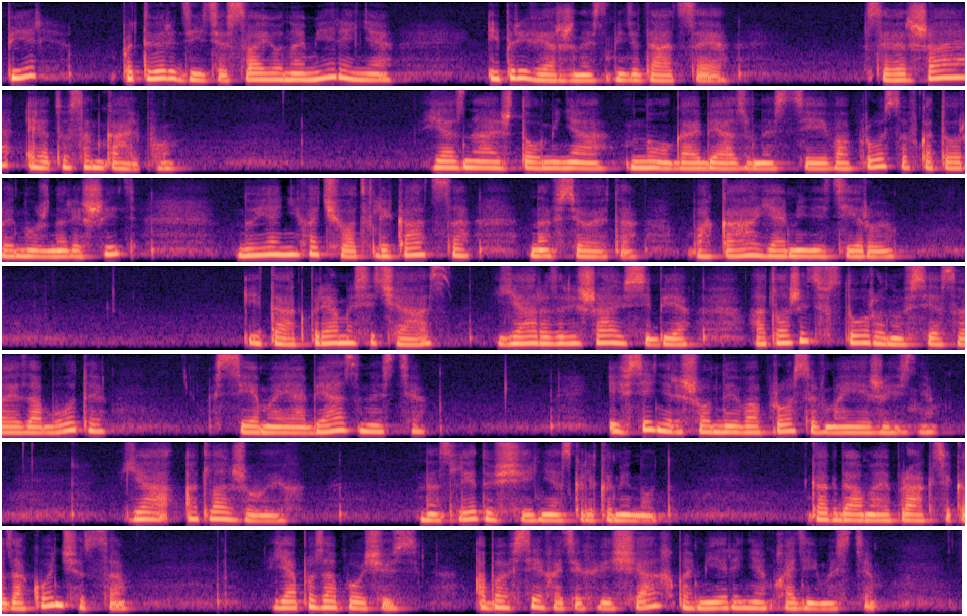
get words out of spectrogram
Теперь подтвердите свое намерение и приверженность медитации, совершая эту санкальпу. Я знаю, что у меня много обязанностей и вопросов, которые нужно решить, но я не хочу отвлекаться на все это, пока я медитирую. Итак, прямо сейчас я разрешаю себе отложить в сторону все свои заботы — все мои обязанности и все нерешенные вопросы в моей жизни. Я отложу их на следующие несколько минут. Когда моя практика закончится, я позабочусь обо всех этих вещах по мере необходимости.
